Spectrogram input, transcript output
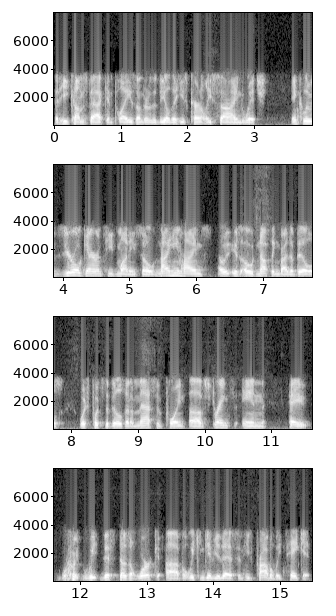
that he comes back and plays under the deal that he's currently signed, which includes zero guaranteed money. So Nyheim Hines is owed nothing by the Bills, which puts the Bills at a massive point of strength in, hey, we, this doesn't work, uh, but we can give you this, and he'd probably take it.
